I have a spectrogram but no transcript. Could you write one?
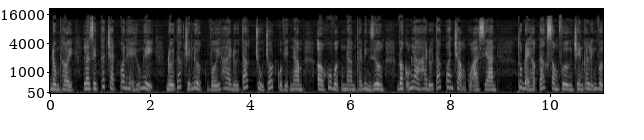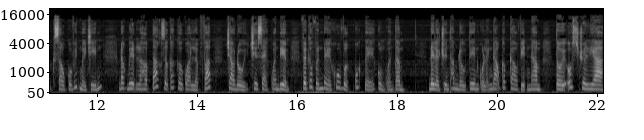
đồng thời là dịp thắt chặt quan hệ hữu nghị, đối tác chiến lược với hai đối tác chủ chốt của Việt Nam ở khu vực Nam Thái Bình Dương và cũng là hai đối tác quan trọng của ASEAN – thúc đẩy hợp tác song phương trên các lĩnh vực sau COVID-19, đặc biệt là hợp tác giữa các cơ quan lập pháp, trao đổi, chia sẻ quan điểm về các vấn đề khu vực quốc tế cùng quan tâm. Đây là chuyến thăm đầu tiên của lãnh đạo cấp cao Việt Nam tới Australia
